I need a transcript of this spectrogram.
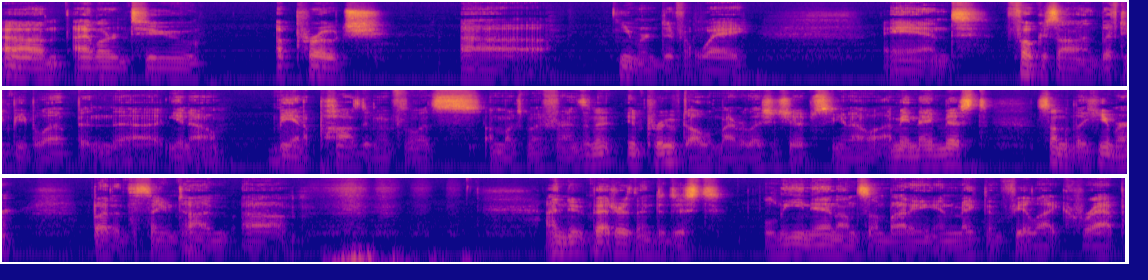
um, I learned to approach uh, humor in a different way and focus on lifting people up and uh, you know being a positive influence amongst my friends and it improved all of my relationships you know i mean they missed some of the humor, but at the same time, um, I knew better than to just lean in on somebody and make them feel like crap.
